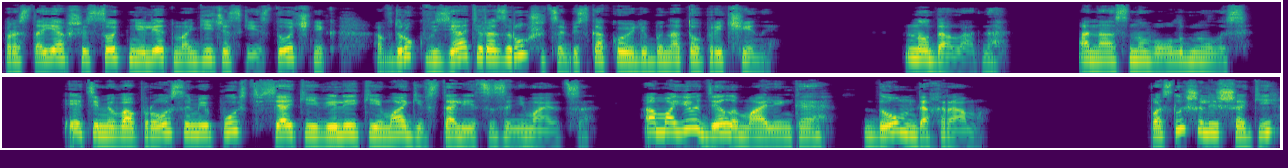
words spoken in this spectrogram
простоявший сотни лет магический источник, вдруг взять и разрушиться без какой-либо на то причины. Ну да ладно. Она снова улыбнулась. Этими вопросами пусть всякие великие маги в столице занимаются. А мое дело маленькое — дом да храм. Послышались шаги,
